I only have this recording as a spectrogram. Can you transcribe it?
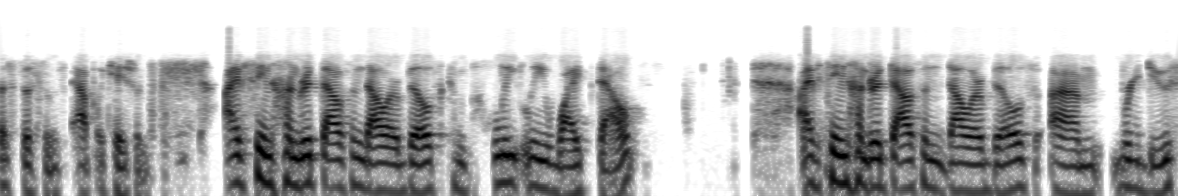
assistance applications. I've seen hundred thousand dollar bills completely wiped out I've seen hundred thousand dollar bills um, reduced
